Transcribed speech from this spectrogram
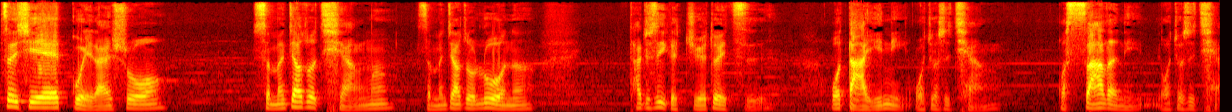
这些鬼来说，什么叫做强呢？什么叫做弱呢？它就是一个绝对值。我打赢你，我就是强；我杀了你，我就是强。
